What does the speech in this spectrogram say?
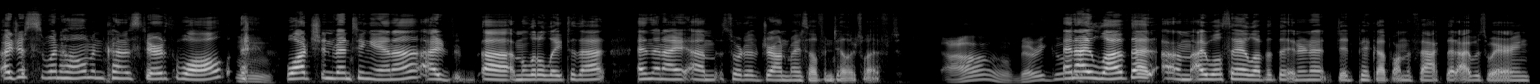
I just went home and kind of stared at the wall, Mm. watched Inventing Anna. I uh, I'm a little late to that, and then I um sort of drowned myself in Taylor Swift. Oh, very good. And I love that. Um, I will say I love that the internet did pick up on the fact that I was wearing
